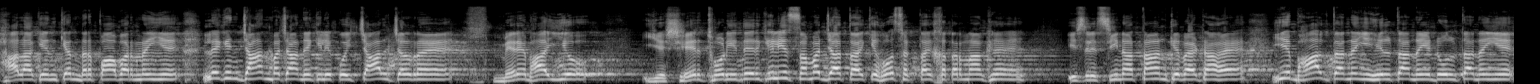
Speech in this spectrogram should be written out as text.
हालाँकि इनके अंदर पावर नहीं है, लेकिन जान बचाने के लिए कोई चाल चल रहे हैं। मेरे भाइयों, ये शेर थोड़ी देर के लिए समझ जाता है कि हो सकता है ख़तरनाक है, इसलिए सीना तान के बैठा है। ये भागता नहीं, हिलता नहीं, डोलता नहीं है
